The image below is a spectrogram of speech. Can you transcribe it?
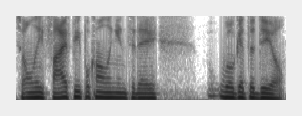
So only five people calling in today will get the deal.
